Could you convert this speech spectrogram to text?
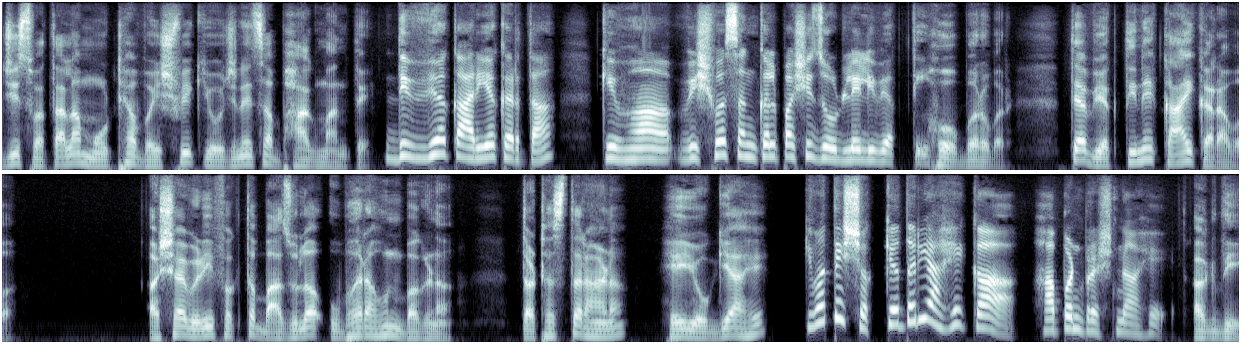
जी स्वतःला मोठ्या वैश्विक योजनेचा भाग मानते? दिव्य कार्यकर्ता किंवा विश्वसंकल्पाशी जोडलेली व्यक्ती. हो बरोबर. त्या व्यक्तीने काय करावं? अशा वेळी फक्त बाजूला उभं राहून बघणं तटस्थ राहणं हे योग्य आहे? किंवा ते शक्य तरी आहे का? हा पण प्रश्न आहे. अगदी.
